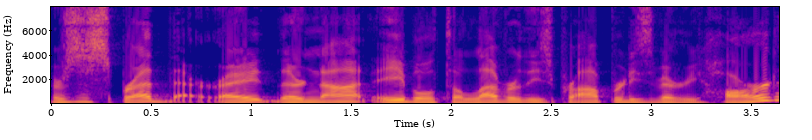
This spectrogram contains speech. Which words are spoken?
there's a spread there, right? They're not able to lever these properties very hard.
